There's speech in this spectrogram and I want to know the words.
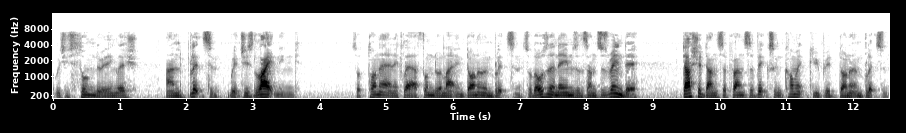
which is thunder in English, and Blitzen, which is lightning. So Tonnerre and Eclair, thunder and lightning, Donner and Blitzen. So those are the names of the Santa's reindeer. Dasher, Dancer, Prancer, Vixen, Comet, Cupid, Donner and Blitzen.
